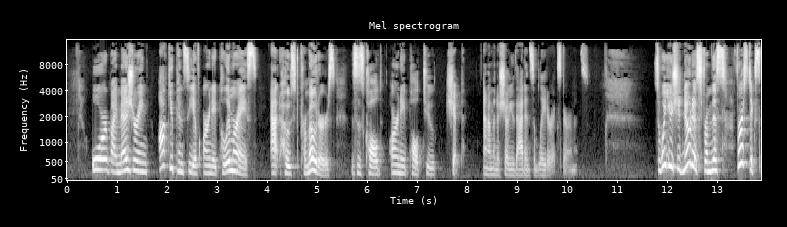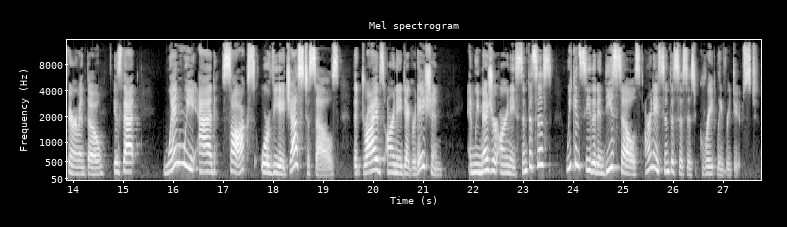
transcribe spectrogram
or by measuring occupancy of RNA polymerase at host promoters. This is called RNA Pol2 chip, and I'm going to show you that in some later experiments. So, what you should notice from this first experiment, though, is that when we add SOX or VHS to cells that drives RNA degradation, and we measure RNA synthesis, we can see that in these cells, RNA synthesis is greatly reduced.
